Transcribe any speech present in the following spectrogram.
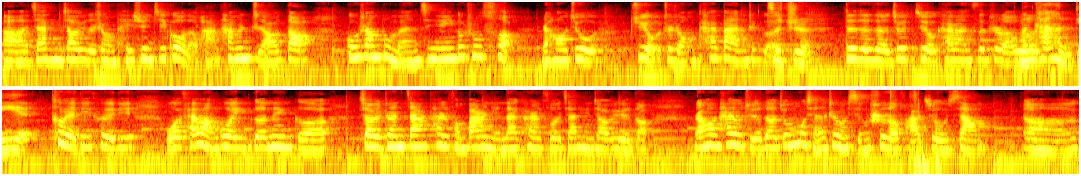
呃，家庭教育的这种培训机构的话，他们只要到工商部门进行一个注册，然后就具有这种开办这个资质对对对，就具有开办资质了。门槛很低，特别低，特别低。我采访过一个那个教育专家，他是从八十年代开始做家庭教育的，然后他就觉得，就目前的这种形式的话，就像。呃，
